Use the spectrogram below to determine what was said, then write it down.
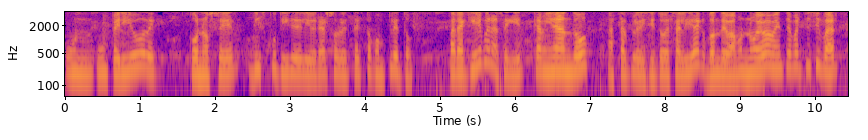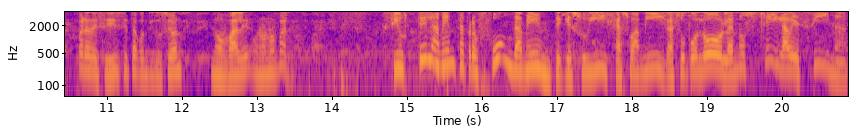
un, un periodo de conocer, discutir y deliberar sobre el texto completo. ¿Para qué? Para seguir caminando hasta el plebiscito de salida, donde vamos nuevamente a participar para decidir si esta constitución nos vale o no nos vale. Si usted lamenta profundamente que su hija, su amiga, su polola, no sé, la vecina,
